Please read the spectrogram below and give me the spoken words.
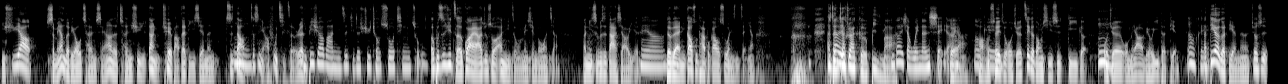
你需要。什么样的流程，什么样的程序，让你确保在第一时间能知道？嗯、这是你要负起责任。你必须要把你自己的需求说清楚，而不是去责怪啊，就说啊，你怎么没先跟我讲啊？你是不是大小眼？对呀、啊，对不对？你告诉他不告诉我，你是怎样？啊，人家就在隔壁嘛。你到底想为难谁啊？对啊，好 Okay，所以说我觉得这个东西是第一个，嗯、我觉得我们要留意的点。那第二个点呢，就是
